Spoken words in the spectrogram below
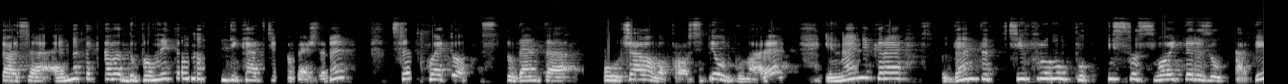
Тоест, една такава допълнителна автентикация въвеждаме, след което студента получава въпросите, отговаря и най-накрая студентът цифрово подписва своите резултати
